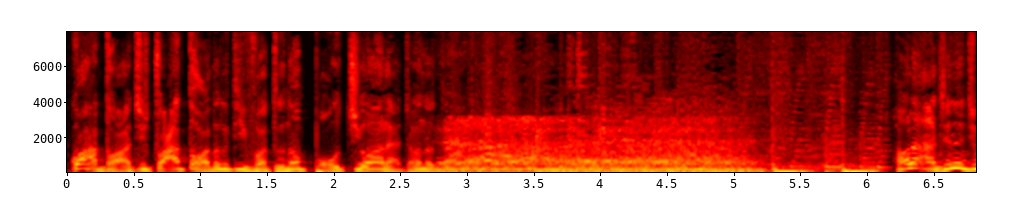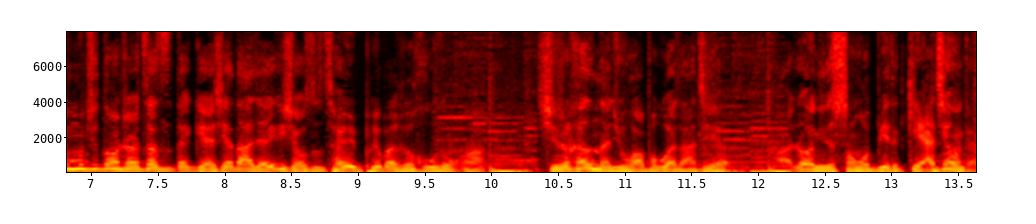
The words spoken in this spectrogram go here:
挂档就抓档那个地方都能包浆了，真的。好了，俺今天节目就到这儿，再次的感谢大家一个小时参与陪伴和互动啊！其实还是那句话，不管咋地啊，让你的生活变得干净点、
